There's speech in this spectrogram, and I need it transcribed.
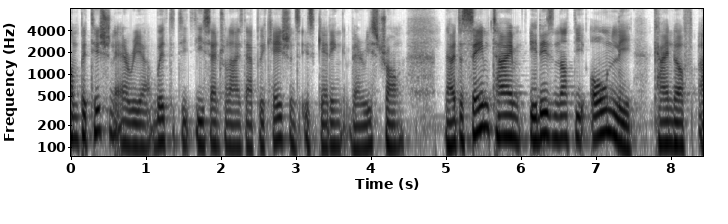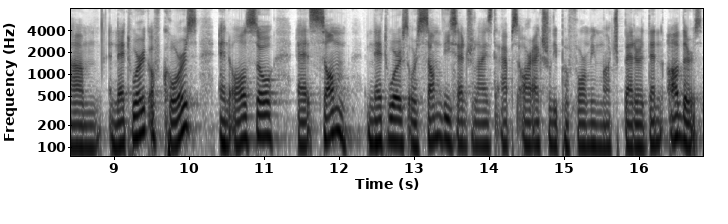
competition area with the decentralized applications is getting very strong. Now, at the same time, it is not the only kind of um, network, of course, and also uh, some networks or some decentralized apps are actually performing much better than others.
